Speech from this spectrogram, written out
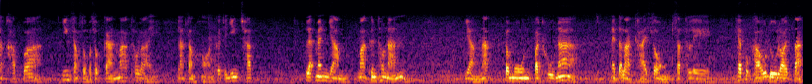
นะครับว่ายิ่งสั่งสมประสบการณ์มากเท่าไหร่ลางสังหรณ์ก็จะยิ่งชัด และแม่นยำมากขึ้นเท่านั้น อย่างนักประมูลปลาทูน่าในตลาดขายส่ง สัตว์ทะเล แค่พวกเขาดูรอยตัด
